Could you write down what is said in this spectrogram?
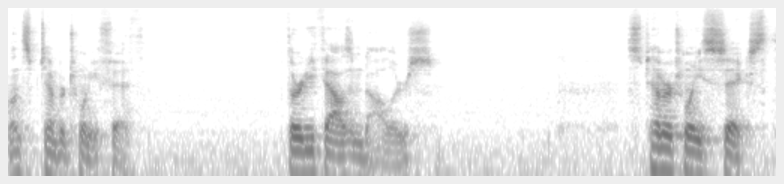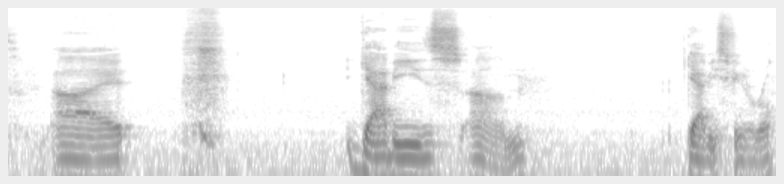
on September 25th $30,000. September 26th, uh, Gabby's um, Gabby's funeral.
